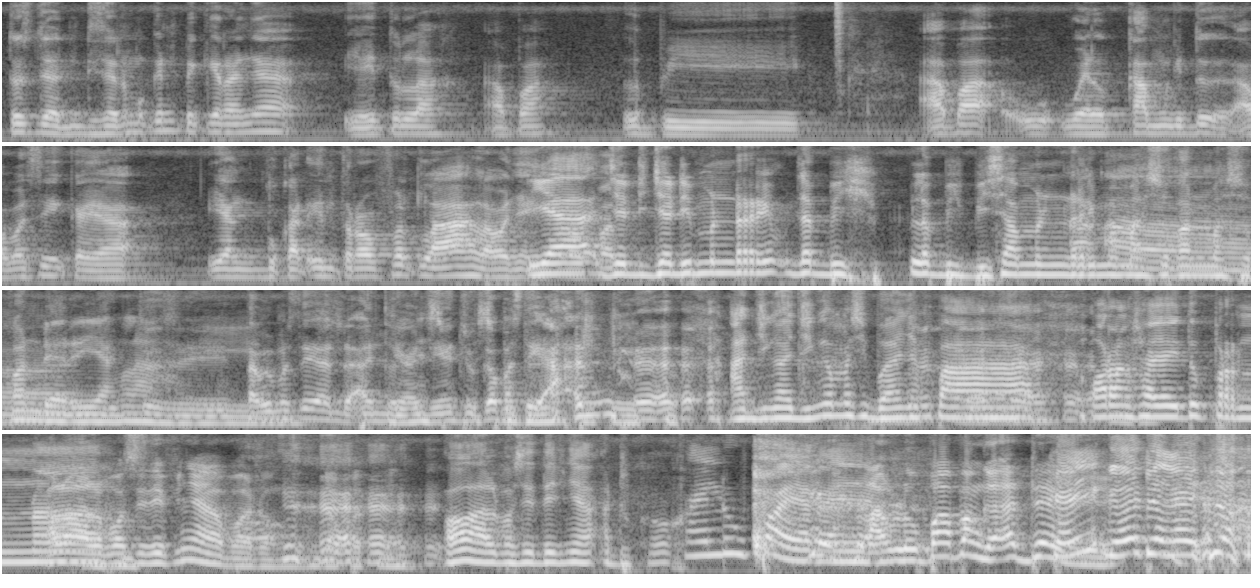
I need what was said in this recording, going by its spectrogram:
Terus dan di sana mungkin pikirannya ya itulah apa lebih apa welcome gitu apa sih kayak yang bukan introvert lah lawannya Ya introvert. jadi jadi menerima lebih lebih bisa menerima Ah, masukan-masukan dari yang gitu lain. sih. Tapi pasti ada anjing-anjingnya juga pasti ada. Anjing-anjingnya masih banyak pak. Orang saya itu pernah. Kalau hal positifnya apa dong dapatnya? Oh hal positifnya, aduh kok kayak lupa ya kayaknya. Lalu lupa apa nggak ada? kayaknya ini? nggak ada kayaknya.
